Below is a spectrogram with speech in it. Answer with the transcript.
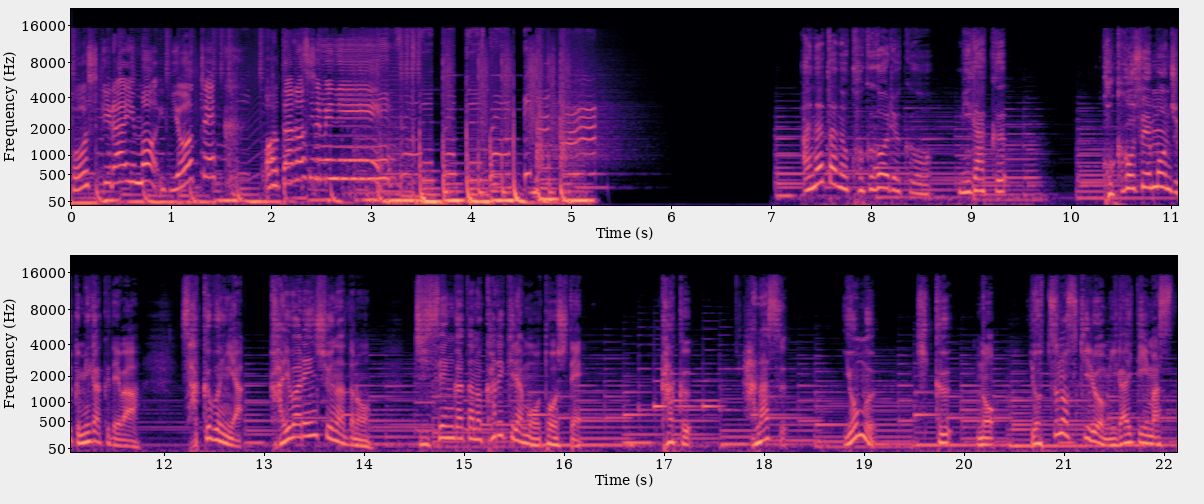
公式 LINE も要チェック。お楽しみにあなたの国語力を磨く。国語専門塾美学では、作文や会話練習などの実践型のカリキュラムを通して、書く、話す、読む、聞くの4つのスキルを磨いています。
